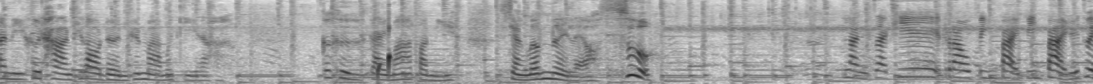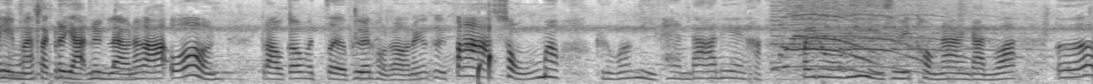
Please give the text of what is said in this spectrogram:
อันนี้คือทางที่เราเดินขึ้นมาเมื่อกี้นะคะ ก็คือไกลมากตอนนี้ เสียงเริ่มเหนื่อยแล้ว สู้ หลังจากที่เราปีนป่ายปีนป่ายด้วยตัวเองมาสักระยะหนึ่งแล้วนะคะ โอ้ เราก็มาเจอเพื่อนของเรานั่นก็คือต้าสงเมาหรือว่าหมีแพนด้านี่เองค่ะ ไปดูวิถีชีวิตของนางกันว่า เออ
